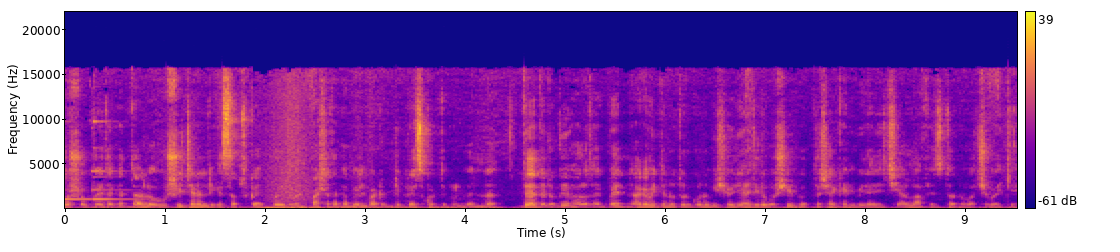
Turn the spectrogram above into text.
দর্শক হয়ে থাকেন, তাহলে অবশ্যই চ্যানেলটিকে সাবস্ক্রাইব করে দেবেন। পাশে থাকা বেল বাটনটি প্রেস করতে ভুলবেন না। তো এতটুকুই, ভালো থাকবেন। আগামীতে নতুন কোনো বিষয় নিয়ে হাজির হব, সেই প্রত্যাশা এখানে বিদায় দিচ্ছি আল্লাহ হাফিজ, ধন্যবাদ সবাইকে।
